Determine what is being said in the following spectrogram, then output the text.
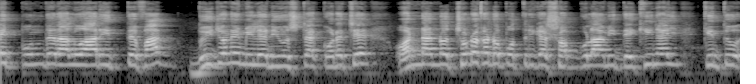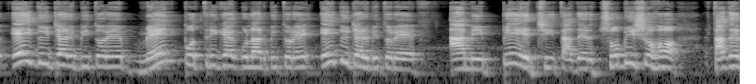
এই পুন্দের আলু আর ইত্তেফাক দুইজনে মিলে নিউজটা করেছে। অন্যান্য ছোটোখাটো পত্রিকা সবগুলো আমি দেখি নাই, কিন্তু এই দুইটার ভিতরে মেইন পত্রিকাগুলোর ভিতরে, এই দুইটার ভিতরে আমি পেয়েছি তাদের ছবি সহ তাদের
